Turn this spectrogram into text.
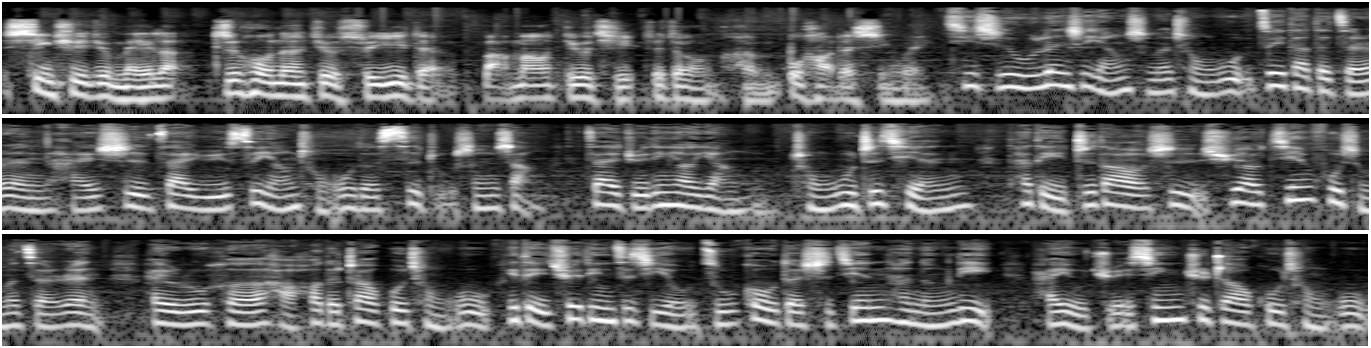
兴趣就没了，之后呢就随意的把猫丢弃，这种很不好的行为。其实无论是养什么宠物，最大的责任还是在于饲养宠物的饲主身上。在决定要养宠物之前，他得知道是需要肩负什么责任，还有如何好好的照顾宠物，也得确定自己有足够的时间和能力，还有决心去照顾宠物。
